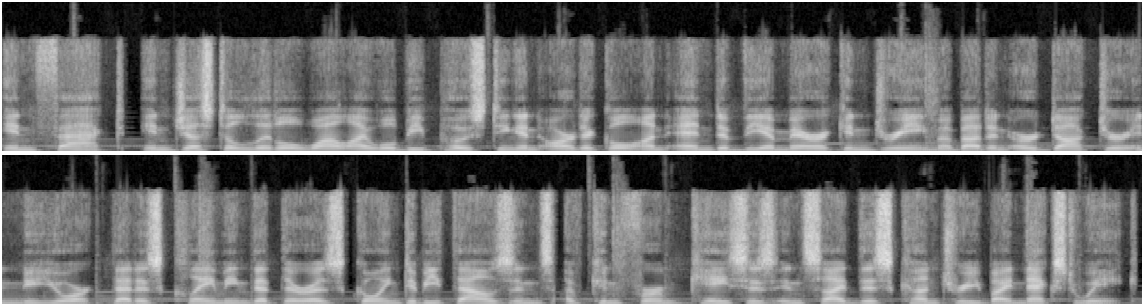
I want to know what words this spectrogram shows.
In fact, in just a little while I will be posting an article on End of the American Dream about an ER doctor in New York that is claiming that there is going to be thousands of confirmed cases inside this country by next week.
